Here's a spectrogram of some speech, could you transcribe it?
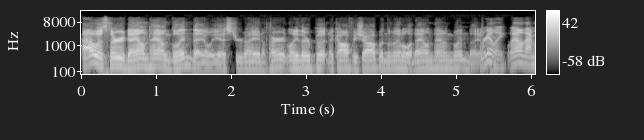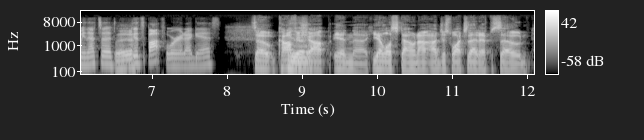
I was through downtown Glendale yesterday, and apparently they're putting a coffee shop in the middle of downtown Glendale. really well i mean that's a Yeah. good spot for it i guess So coffee Yeah. shop in uh, Yellowstone. I, I just watched that episode.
